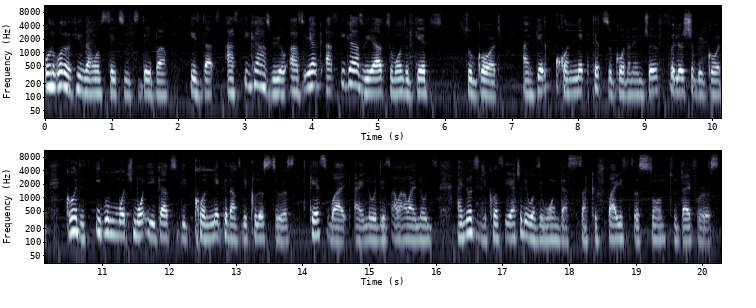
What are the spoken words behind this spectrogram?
One, one of the things I want to say to you today, but is that as eager as we as as eager as we are to want to get to God and get connected to God and enjoy fellowship with God, God is even much more eager to be connected and to be close to us. Guess why I know this? And I know this? I know this because He actually was the one that sacrificed the Son to die for us.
